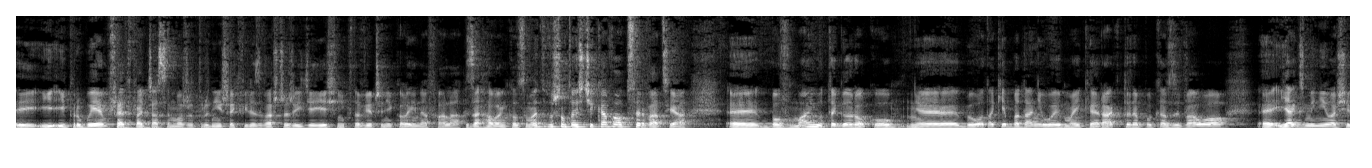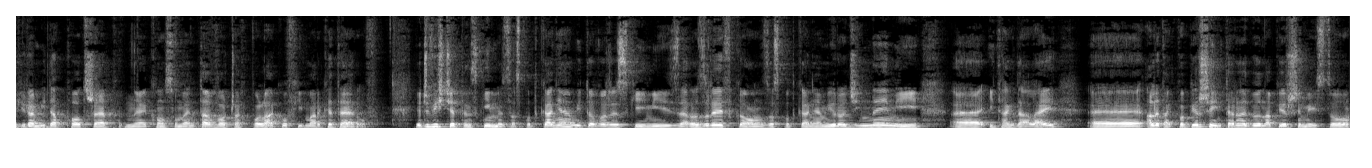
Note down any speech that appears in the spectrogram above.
e, i, i próbujemy przetrwać czasem może trudniejsze chwile, zwłaszcza, że idzie jesień, kto wie, czy nie kolejna fala zachowań konsumentów. Zresztą to jest ciekawa obserwacja, e, bo w maju tego roku było takie badanie Wavemakera, które pokazywało, jak zmieniła się piramida potrzeb konsumenta w oczach Polaków i marketerów. I oczywiście tęsknimy za spotkaniami towarzyskimi, za rozrywką, za spotkaniami rodzinnymi e, i tak dalej. E, ale tak, po pierwsze internet był na pierwszym miejscu.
